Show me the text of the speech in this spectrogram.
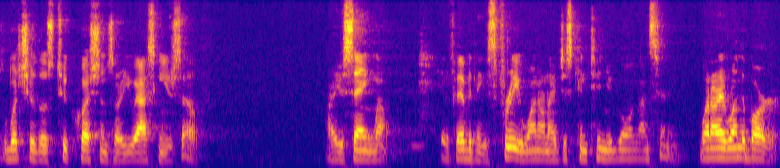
which of those two questions are you asking yourself? Are you saying, well, if everything's free, why don't I just continue going on sinning? Why don't I run the barter?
